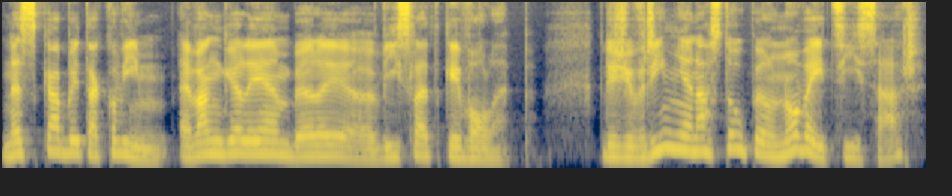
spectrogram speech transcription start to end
Dneska by takovým evangeliem byly výsledky voleb. Když v Římě nastoupil nový císař,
